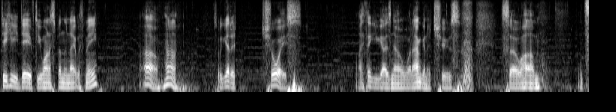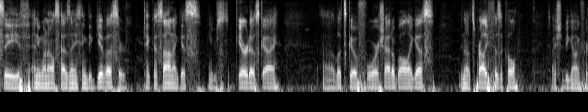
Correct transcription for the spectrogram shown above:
Teehee, Dave, do you want to spend the night with me? Oh, huh. So we get a choice. I think you guys know what I'm going to choose. so, um, Let's see if anyone else has anything to give us or take us on, I guess. Here's Gyarados guy. Uh, let's go for Shadow Ball, I guess. Even though it's probably physical. So I should be going for...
